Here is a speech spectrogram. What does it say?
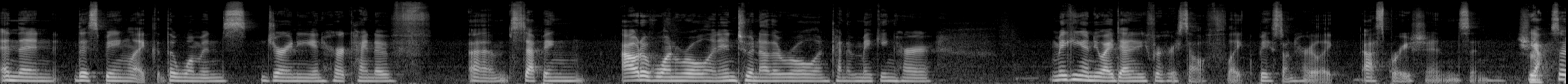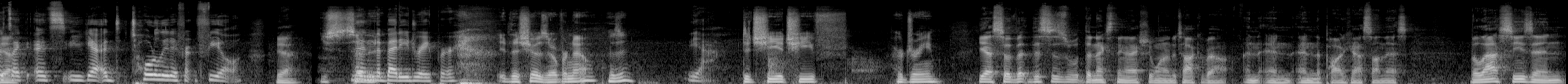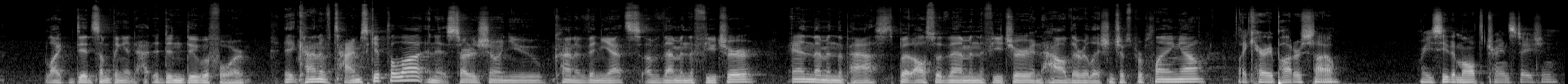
And then this being like the woman's journey and her kind of um, stepping out of one role and into another role and kind of making her making a new identity for herself, like based on her like aspirations and Sure. yeah. So it's Yeah. like it's you get a totally different feel Yeah. You said than the that Betty Draper. the show's over now, is it? yeah. Did she achieve her dream? Yeah, so th- this is the next thing I actually wanted to talk about and and end the podcast on this. The last season like did something it, it didn't do before. It kind of time skipped a lot and it started showing you kind of vignettes of them in the future and them in the past, but also them in the future and how their relationships were playing out. Like Harry Potter style? Where you see them all at the train station?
